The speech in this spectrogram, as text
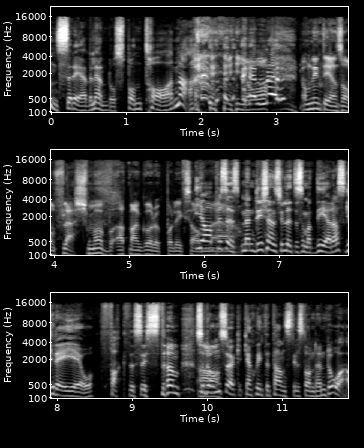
danser är väl ändå spontana? Ja, Eller? om det inte är en sån flashmob att man går upp och liksom... Ja eh, precis, men det känns ju lite som att deras grej är att fuck the system. Så Ja. de söker kanske inte danstillstånd ändå.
